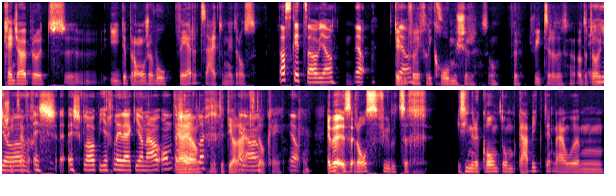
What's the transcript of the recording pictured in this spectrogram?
Kennst du auch jemanden jetzt, äh, in der Branche, der Pferd sagt und nicht Ross? Das gibt es auch, ja. ja. Klingt Ja. vielleicht ein bisschen komischer so für Schweizer oder, oder da in der ja, Schweiz einfach. ist, ist glaube ich, ein bisschen regional Ja, ja, unterschiedlich. mit den Dialekten, Genau. okay. Ja. okay. Eben, ein Ross fühlt sich in seiner gewohnten Umgebung dann auch ähm,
